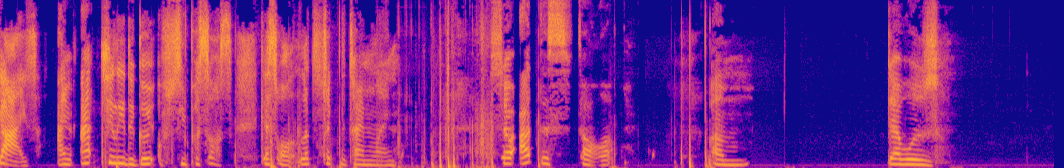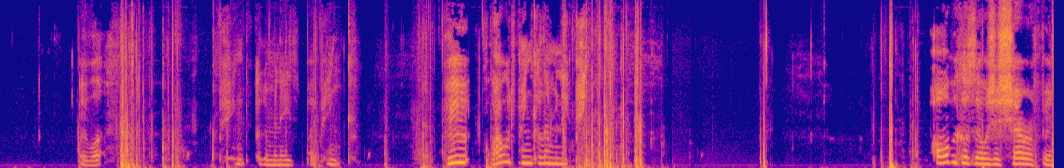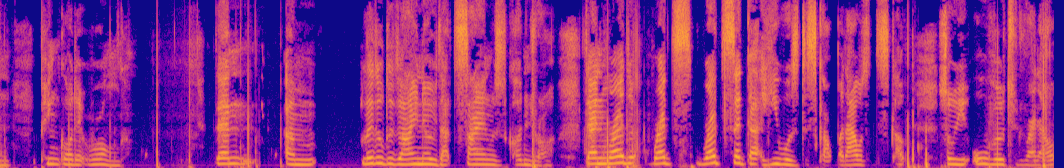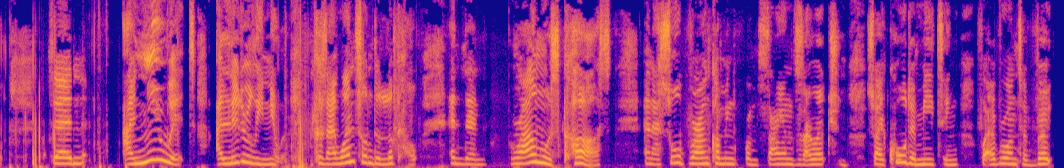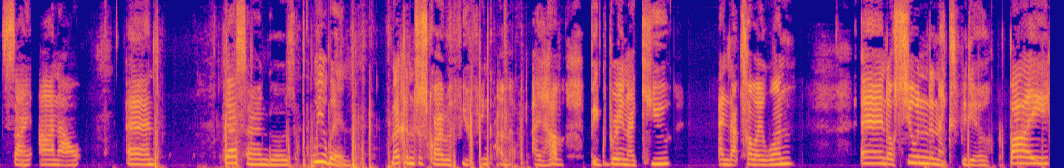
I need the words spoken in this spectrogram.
Guys, I'm actually the goat of Super Sus. Guess what? Let's check the timeline. So at the start, um, there was. Wait, what? Pink eliminated by Pink. Who? Why would Pink eliminate Pink? All because there was a sheriff and Pink got it wrong. Then, um, little did I know that Cyan was the conjurer. Then Red, Red, Red said that he was the scout, but I was the scout, so we all voted Red out. Then I knew it. I literally knew it because I went on the lookout, and then Brown was cast, and I saw Brown coming from Cyan's direction. So I called a meeting for everyone to vote Cyan out, and there Cyan goes. We win. Like and subscribe if you think I'm, I have big brain IQ, and that's how I won. And I'll see you in the next video. Bye.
